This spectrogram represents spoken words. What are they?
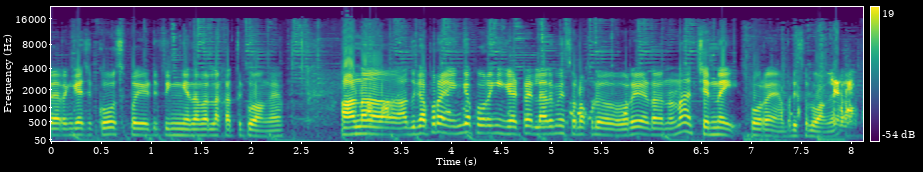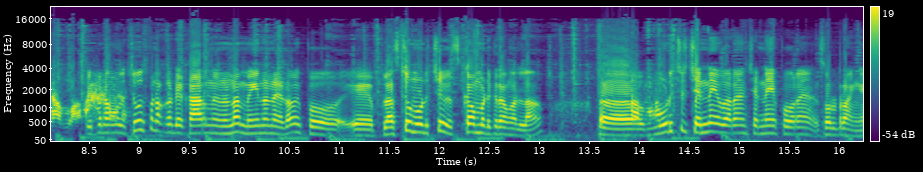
வேற எங்கேயாச்சும் கோர்ஸ் போய் எடிட்டிங் இந்த மாதிரிலாம் கற்றுக்குவாங்க ஆனால் அதுக்கப்புறம் எங்கே போகிறீங்க கேட்டால் எல்லாருமே சொல்லக்கூடிய ஒரே இடம் என்னன்னா சென்னை போகிறேன் அப்படி சொல்லுவாங்க. இப்போ நான் உங்களை சூஸ் பண்ணக்கூடிய காரணம் என்னன்னா மெயினான இடம் இப்போ ப்ளஸ் டூ முடிச்சு விஸ்காம் எடுக்கிறவங்க எல்லாம் அஹ், முடிச்சு சென்னை வரேன் சென்னை போகிறேன் சொல்கிறாங்க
